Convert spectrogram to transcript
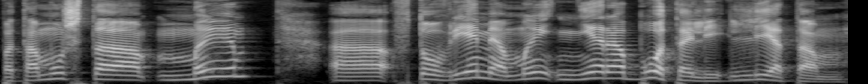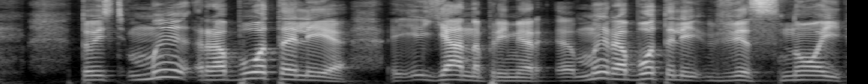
потому что мы э, в то время мы не работали летом. То есть мы работали, я, например, э, мы работали весной,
